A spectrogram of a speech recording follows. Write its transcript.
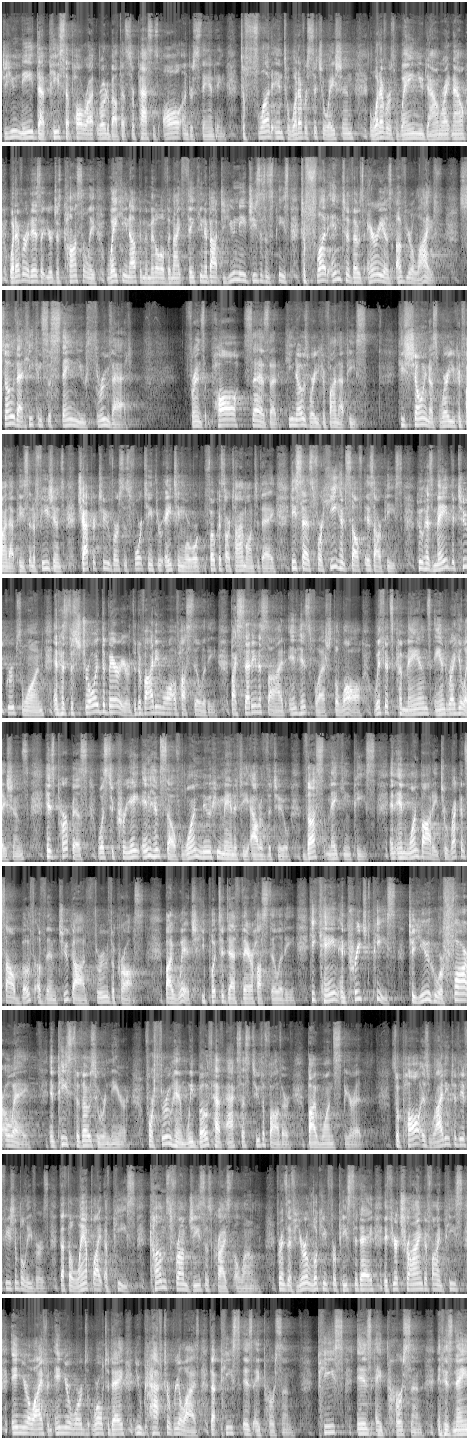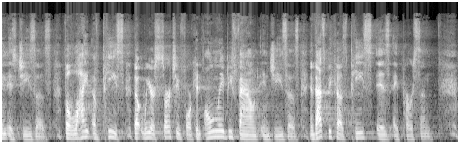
Do you need that peace that Paul wrote about that surpasses all understanding to flood into whatever situation, whatever is weighing you down right now, whatever it is that you're just constantly waking up in the middle of the night thinking about? Do you need Jesus' peace to flood into those areas of your life so that he can sustain you through that? Friends, Paul says that he knows where you can find that peace. He's showing us where you can find that peace. In Ephesians chapter 2, verses 14 through 18, where we'll focus our time on today, he says, For he himself is our peace, who has made the two groups one and has destroyed the barrier, the dividing wall of hostility, by setting aside in his flesh the law with its commands and regulations. His purpose was to create in himself one new humanity out of the two, thus making peace, and in one body to reconcile both of them to God through the cross, by which he put to death their hostility. He came and preached peace to you who were far away, and peace to those who were near. For through him we both have access to the Father by one Spirit. So, Paul is writing to the Ephesian believers that the lamplight of peace comes from Jesus Christ alone. Friends, if you're looking for peace today, if you're trying to find peace in your life and in your world today, you have to realize that peace is a person. Peace is a person, and his name is Jesus. The light of peace that we are searching for can only be found in Jesus, and that's because peace is a person.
